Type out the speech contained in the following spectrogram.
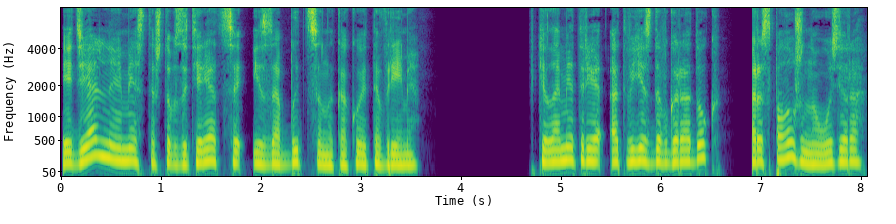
Идеальное место, чтобы затеряться и забыться на какое-то время километре от въезда в городок расположено озеро.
